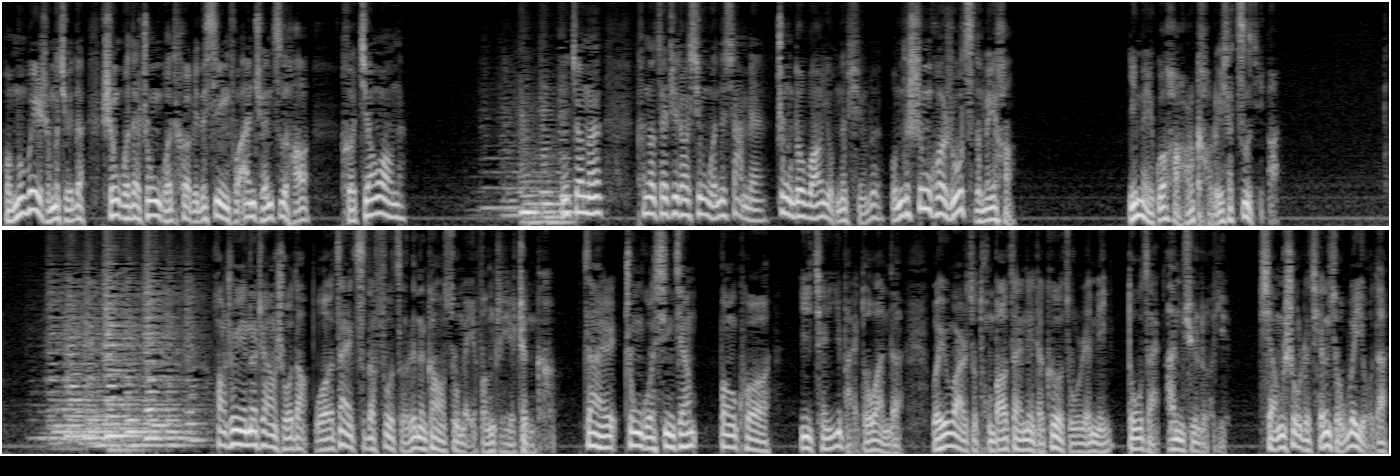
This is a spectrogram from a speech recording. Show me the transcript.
我们为什么觉得生活在中国特别的幸福、安全、自豪和骄傲呢？”那江南看到在这条新闻的下面众多网友们的评论：“我们的生活如此的美好。”你美国好好考虑一下自己吧。华春莹呢这样说道：“我再次的负责任的告诉美方这些政客，在中国新疆，包括一千一百多万的维吾尔族同胞在内的各族人民都在安居乐业，享受着前所未有的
